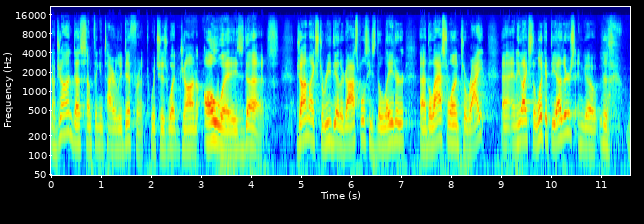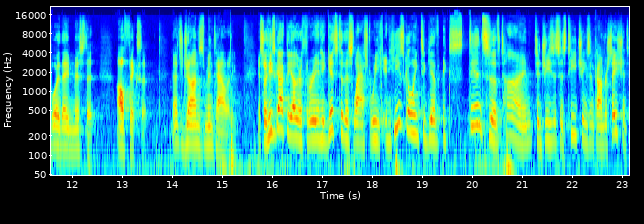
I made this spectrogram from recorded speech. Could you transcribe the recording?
Now, John does something entirely different, which is what John always does. John likes to read the other gospels. He's the later, uh, the last one to write, uh, and he likes to look at the others and go, "Boy, they missed it. I'll fix it." That's John's mentality. And so he's got the other three, and he gets to this last week, and he's going to give extensive time to Jesus' teachings and conversations.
